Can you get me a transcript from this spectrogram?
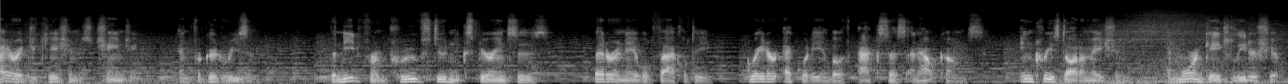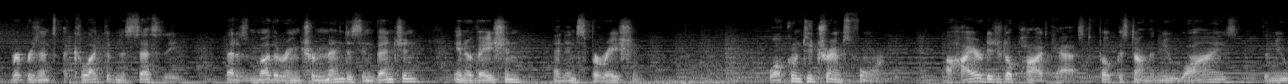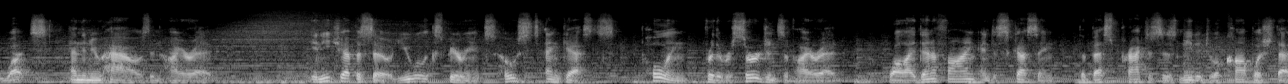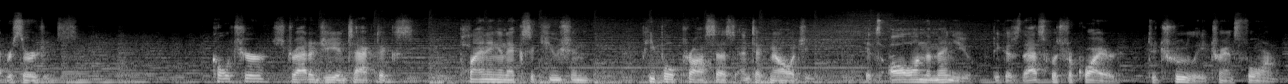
higher education is changing, and for good reason. The need for improved student experiences, better enabled faculty, greater equity in both access and outcomes, increased automation, and more engaged leadership represents a collective necessity that is mothering tremendous invention, innovation, and inspiration. Welcome to Transform, a higher digital podcast focused on the new whys, the new whats, and the new hows in higher ed. In each episode, you will experience hosts and guests pulling for the resurgence of higher ed while identifying and discussing the best practices needed to accomplish that resurgence. Culture, strategy and tactics, planning and execution, people, process, and technology. It's all on the menu because that's what's required to truly transform.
